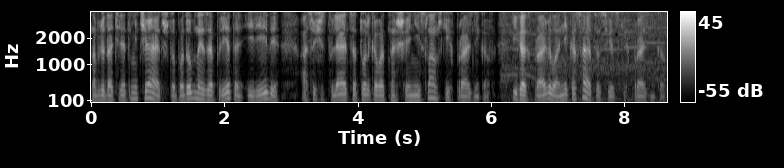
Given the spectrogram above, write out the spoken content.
Наблюдатели отмечают, что подобные запреты и рейды осуществляются только в отношении исламских праздников и, как правило, не касаются светских праздников.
